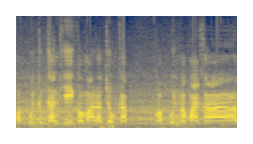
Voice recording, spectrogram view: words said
ขอบคุณทุกท่านที่เข้ามารับชมครับ ขอบคุณมากๆครับ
